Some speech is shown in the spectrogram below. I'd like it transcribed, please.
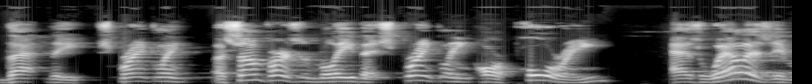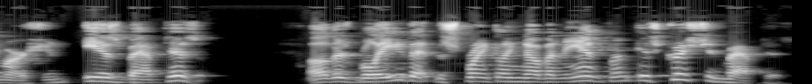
that the sprinkling, uh, some persons believe that sprinkling or pouring as well as immersion is baptism. Others believe that the sprinkling of an infant is Christian baptism.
